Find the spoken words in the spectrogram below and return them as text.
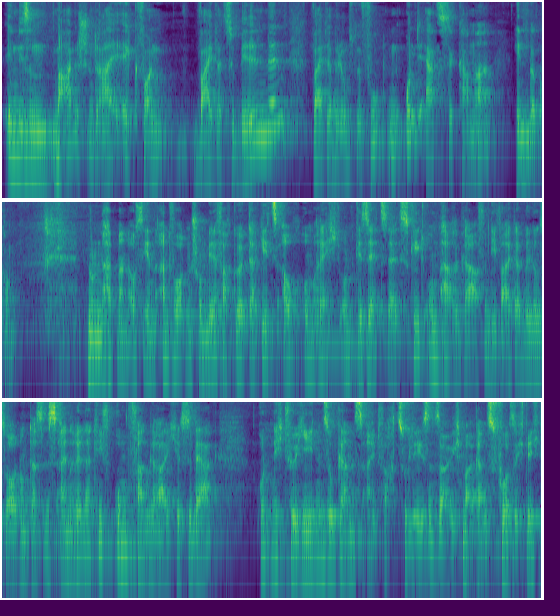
in diesem magischen Dreieck von Weiterzubildenden, Weiterbildungsbefugten und Ärztekammer hinbekommen. Nun hat man aus Ihren Antworten schon mehrfach gehört, da geht es auch um Recht und Gesetz. Es geht um Paragraphen, die Weiterbildungsordnung. Das ist ein relativ umfangreiches Werk und nicht für jeden so ganz einfach zu lesen, sage ich mal ganz vorsichtig.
